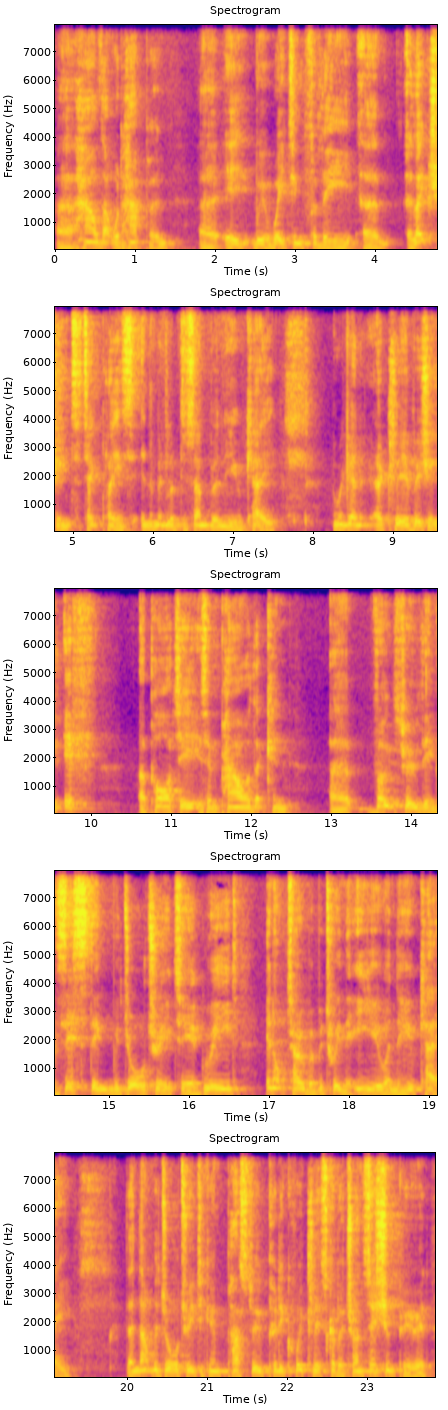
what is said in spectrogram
Uh, how that would happen, uh, it, we're waiting for the um, election to take place in the middle of December in the UK, and we get a clear vision. If a party is in power that can uh, vote through the existing withdrawal treaty agreed in October between the EU and the UK, then that withdrawal treaty can pass through pretty quickly. It's got a transition period,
